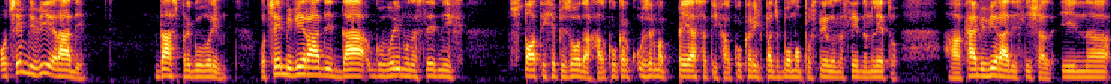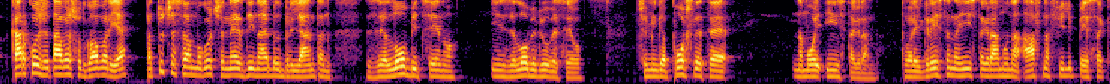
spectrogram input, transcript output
o čem bi vi radi, da spregovorim, o čem bi vi radi, da govorim v naslednjih stotih epizodah, kar, oziroma petdesetih, ali kar jih pač bomo posneli v naslednjem letu. Uh, kaj bi vi radi slišali? In uh, kar ko že ta vaš odgovor je, pa tudi če se vam mogoče ne zdi najbolj briljanten, zelo bi cenil in zelo bi bil vesel, če mi ga pošljete na moj Instagram. Torej, greste na Instagramu na Afna Filip Pesek,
